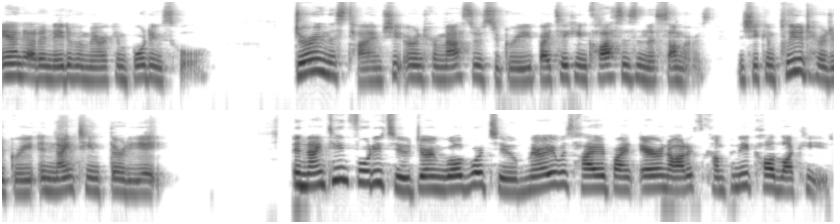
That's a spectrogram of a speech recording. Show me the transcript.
and at a Native American boarding school. During this time, she earned her master's degree by taking classes in the summers, and she completed her degree in 1938. In 1942, during World War II, Mary was hired by an aeronautics company called Lockheed.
